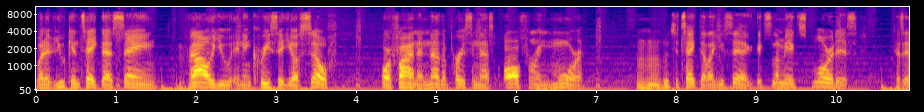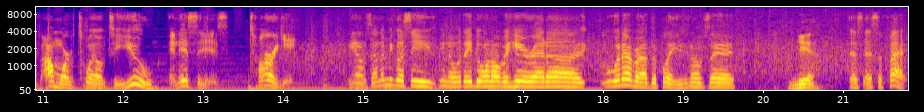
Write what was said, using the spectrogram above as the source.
But if you can take that same value and increase it yourself, or find another person that's offering more, Mm-hmm. you should take that. Like you said, ex- let me explore this. Because if I'm worth 12 to you, and this is Target, you know what I'm saying? Let me go see, you know, what they doing over here at uh whatever other place. You know what I'm saying? Yeah. That's that's a fact.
